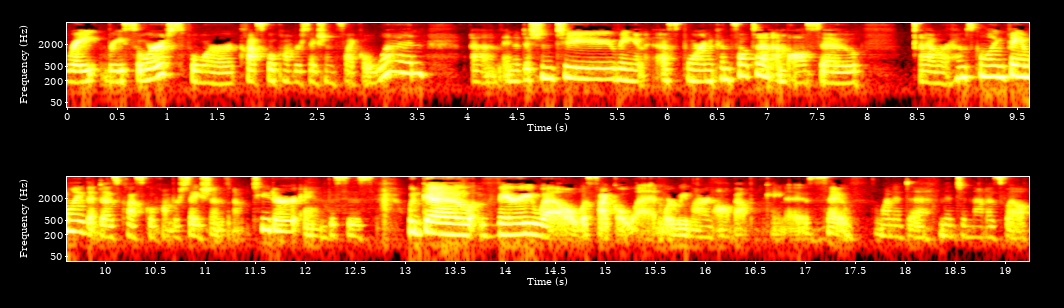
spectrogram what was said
great resource for Classical Conversation Cycle 1. Um, in addition to being an Usborne consultant, I'm also uh, we're a homeschooling family that does classical conversations, and I'm a tutor. And this is would go very well with Cycle One, where we learn all about volcanoes. So I wanted to mention that as well.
